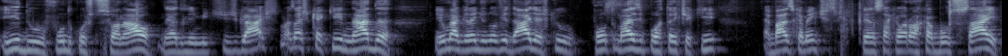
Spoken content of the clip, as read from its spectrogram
e do Fundo Constitucional, né, do limite de gastos, mas acho que aqui nada, nenhuma grande novidade. Acho que o ponto mais importante aqui é basicamente pensar que agora o arcabouço sai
